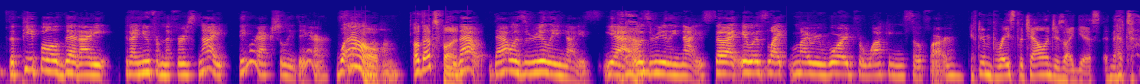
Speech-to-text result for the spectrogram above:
The people that I that I knew from the first night, they were actually there. Wow. Them. oh, that's So fun. that that was really nice. Yeah, Yeah. it was really nice. So I, it was like my reward for walking so far. you have to embrace the challenges, I guess, and that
